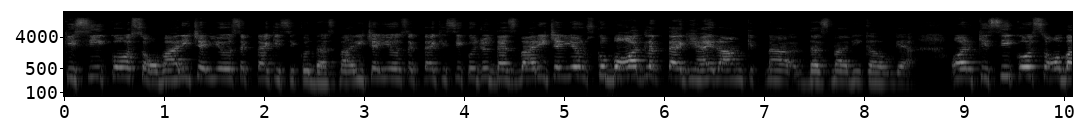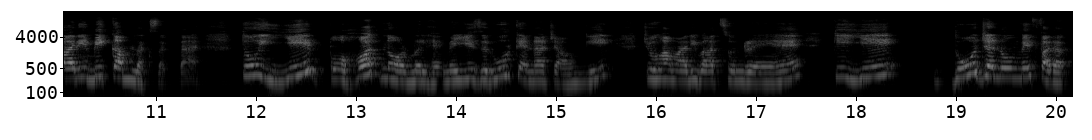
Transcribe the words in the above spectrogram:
किसी को सौ बारी चाहिए हो सकता है, किसी को दस बारी चाहिए हो सकता है, किसी को जो दस बारी चाहिए, उसको बहुत लगता है कि हाय राम, कितना दस बारी का हो गया। और किसी को सौ बारी भी कम लग सकता है। तो ये बहुत नॉर्मल है। मैं ये ज़रूर कहना चाहूँगी, जो हमारी बात सुन रहे हैं, कि ये दो जनों में फ़र्क,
